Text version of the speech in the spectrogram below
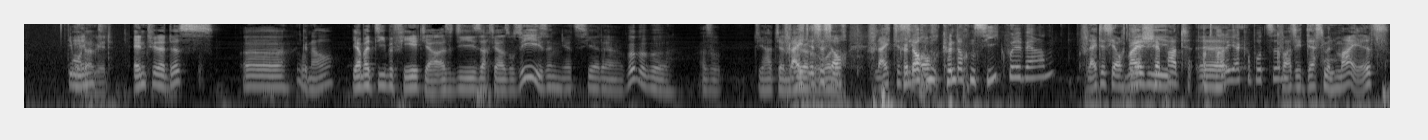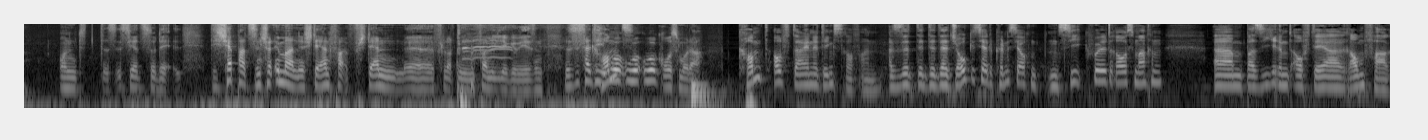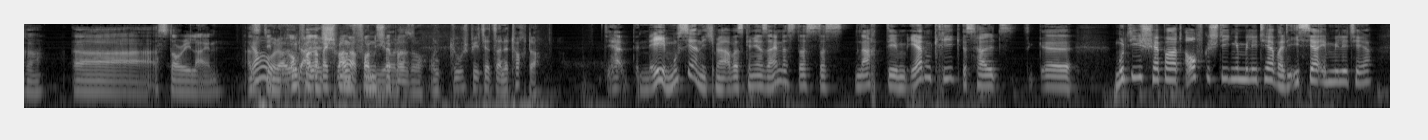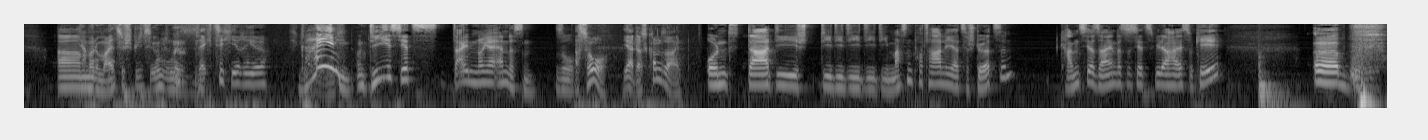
die Mutter Ent- geht. Entweder das, äh, genau. Ja, aber die befehlt ja. Also die sagt ja so, sie sind jetzt hier der. Blablabla. Also die hat ja Vielleicht ist es Rolle. auch, vielleicht ist Könnte ja auch, auch, ein, könnte auch ein Sequel werden, vielleicht ist ja auch weil der die Shepard äh, ja kaputt sind. quasi Desmond Miles. Und das ist jetzt so der. Die Shepards sind schon immer eine Sternflottenfamilie gewesen. Das ist halt die Kommt- Ur-Ur-Urgroßmutter. Kommt auf deine Dings drauf an. Also der, der, der Joke ist ja, du könntest ja auch ein, ein Sequel draus machen, ähm, basierend auf der Raumfahrer äh, Storyline. Also ja, dem oder Raumfahrer irgendeine schwanger von, dir Shepard. oder so. Und du spielst jetzt seine Tochter. Ja, nee, muss ja nicht mehr, aber es kann ja sein, dass das dass nach dem Erdenkrieg ist halt äh, Mutti Shepard aufgestiegen im Militär, weil die ist ja im Militär. ja, aber du meinst, du spielst irgendeine 60-Jährige? Nein! Und die ist jetzt dein neuer Anderson. So. Ach so, ja, das kann sein. Und da die, die, die, die, die, die Massenportale ja zerstört sind, kann es ja sein, dass es jetzt wieder heißt, okay, äh, pff,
